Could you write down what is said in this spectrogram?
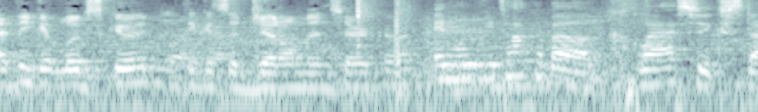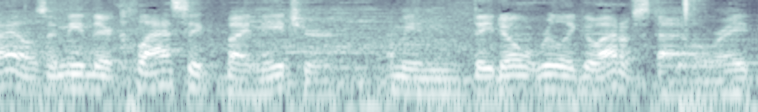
I think it looks good. I think it's a gentleman's haircut. And when we talk about classic styles, I mean, they're classic by nature. I mean, they don't really go out of style, right?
